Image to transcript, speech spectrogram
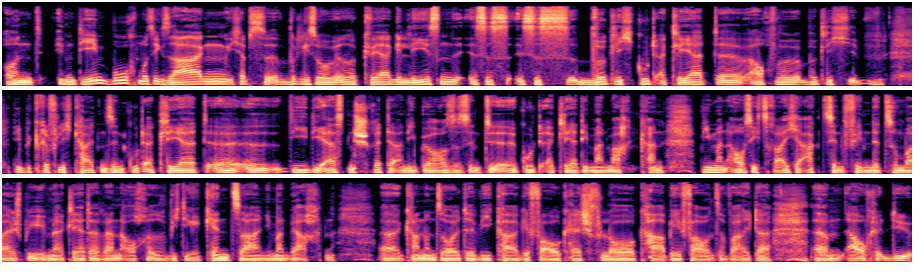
Und in dem Buch muss ich sagen, ich habe es wirklich so, so, quer gelesen, ist es, ist es wirklich gut erklärt, äh, auch wirklich die Begrifflichkeiten sind gut erklärt, äh, die, die ersten Schritte an die Börse sind äh, gut erklärt, die man machen kann, wie man aussichtsreiche Aktien findet zum Beispiel, eben erklärt er dann auch also wichtige Kennzahlen, die man beachten kann und sollte, wie KGV, Cashflow, KBV und so weiter. Ähm, auch die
